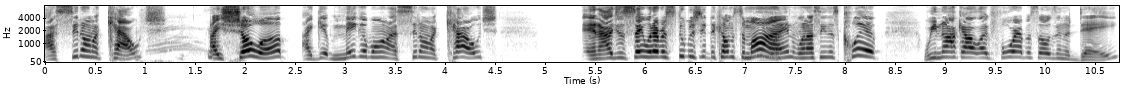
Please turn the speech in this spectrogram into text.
I sit on a couch. I show up. I get makeup on. I sit on a couch, and I just say whatever stupid shit that comes to mind when I see this clip. We knock out like four episodes in a day.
